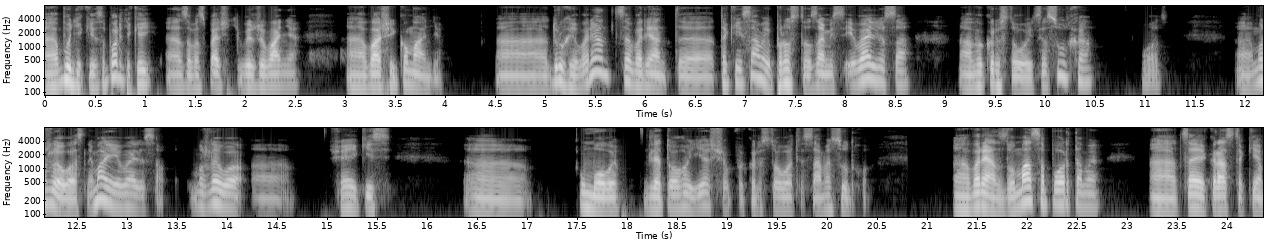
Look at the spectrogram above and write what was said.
Е, Будь-який саппорт, який е, забезпечить виживання е, вашій команді. Е, Другий варіант це варіант е, такий самий, просто замість Івеліуса е, використовується сутха. От. Е, Можливо, у вас немає Івеліуса, можливо, е, ще якісь е, умови для того є, щоб використовувати саме. Е, Варіант з двома саппортами. Це якраз таки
